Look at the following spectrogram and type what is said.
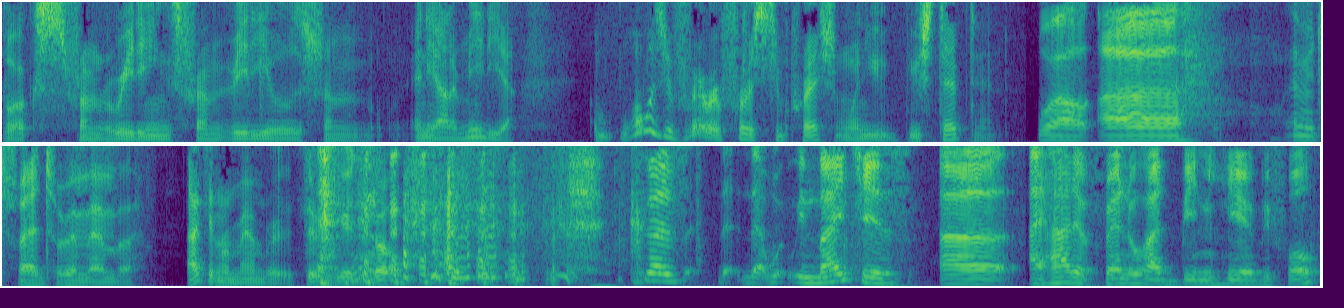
books, from readings, from videos, from any other media. What was your very first impression when you, you stepped in? Well, uh, let me try to remember. I can remember 30 years ago. Because th- th- in my case, uh, I had a friend who had been here before.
